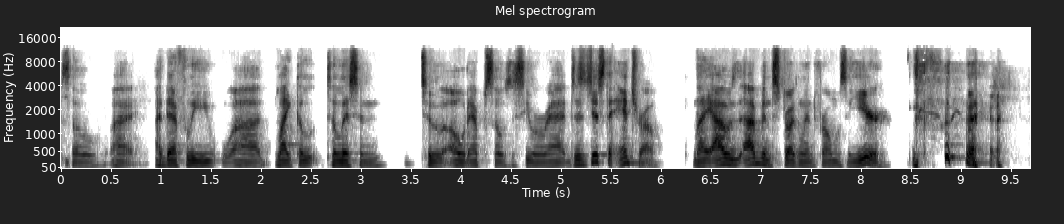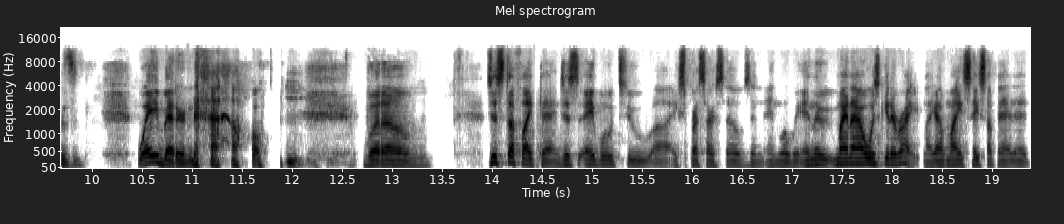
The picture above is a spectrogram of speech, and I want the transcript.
so I, I definitely uh, like to to listen to old episodes to see where we're at. Just just the intro. Like I was, I've been struggling for almost a year. it's way better now, mm-hmm. but um, just stuff like that, and just able to uh, express ourselves and, and what we and we might not always get it right. Like I might say something that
